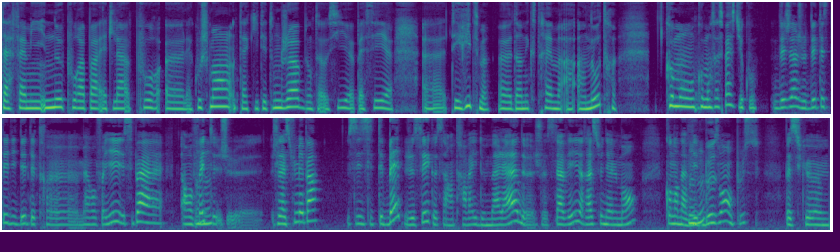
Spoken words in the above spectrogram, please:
ta famille ne pourra pas être là pour euh, l'accouchement, t'as quitté ton job, donc t'as aussi passé euh, tes rythmes d'un extrême à un autre. Comment comment ça se passe du coup? Déjà, je détestais l'idée d'être euh, mère au foyer. C'est pas... En fait, je, je l'assumais pas. C'était bête. Je sais que c'est un travail de malade. Je le savais rationnellement qu'on en avait Mhm. besoin en plus. Parce que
